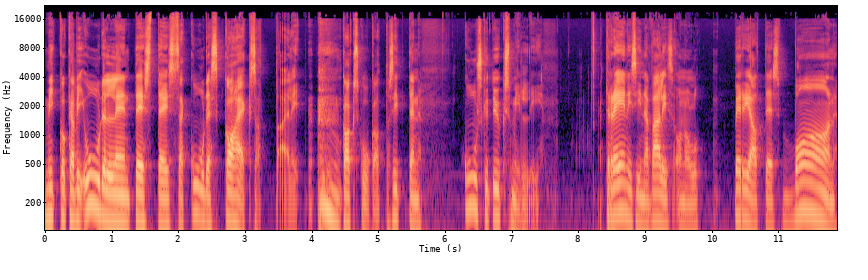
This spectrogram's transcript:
Mikko kävi uudelleen testeissä 6.8. kertaa, eli kaksi kuukautta sitten, 61 milliä. Treeni siinä välissä on ollut periaatteessa vaan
